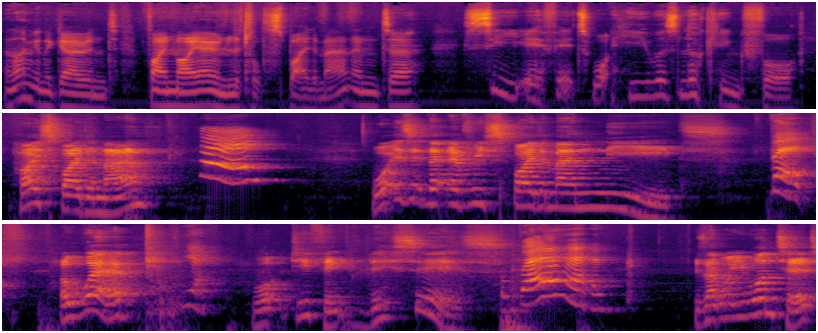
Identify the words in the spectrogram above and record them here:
and I'm going to go and find my own little Spider-Man and uh, see if it's what he was looking for hi Spider-Man what is it that every Spider-Man needs? Web. A web? Yeah. What do you think this is? A bag. Is that what you wanted?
